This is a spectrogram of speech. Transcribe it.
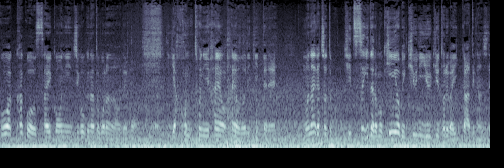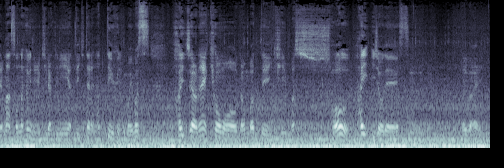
こは過去最高に地獄なところなのでもういや本当に早う早う乗り切ってね。もうなんかちょっときつすぎたらもう金曜日急に有給取ればいいかって感じでまあそんな風に、ね、気楽にやっていけたらなっていう風に思います。はいじゃあね今日も頑張っていきましょう。はい以上です。バイバイ。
